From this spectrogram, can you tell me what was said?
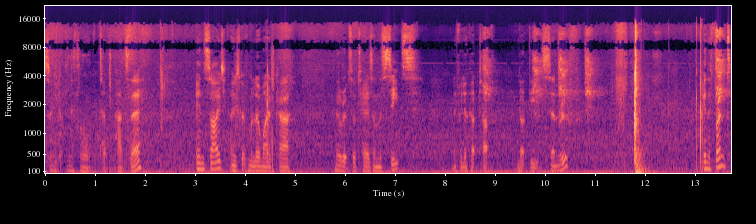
so you've got little touch pads there. Inside, I expect from a low mileage car, no rips or tears on the seats. And if we look up top, got the sunroof. In the front,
